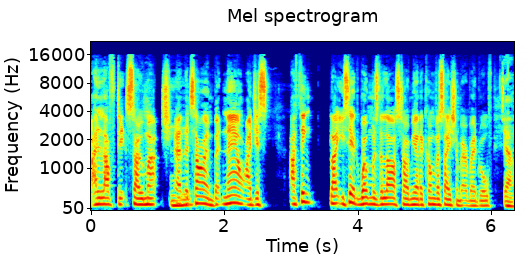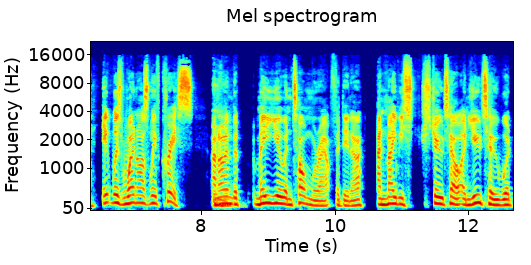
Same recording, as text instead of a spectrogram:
I loved it so much at Mm-hmm. the time, but now I just I think, like you said, when was the last time you had a conversation about Red Dwarf? Yeah. It was when I was with Chris. And I Mhm. remember me, you, and Tom were out for dinner, and maybe Stu Tell and you two were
